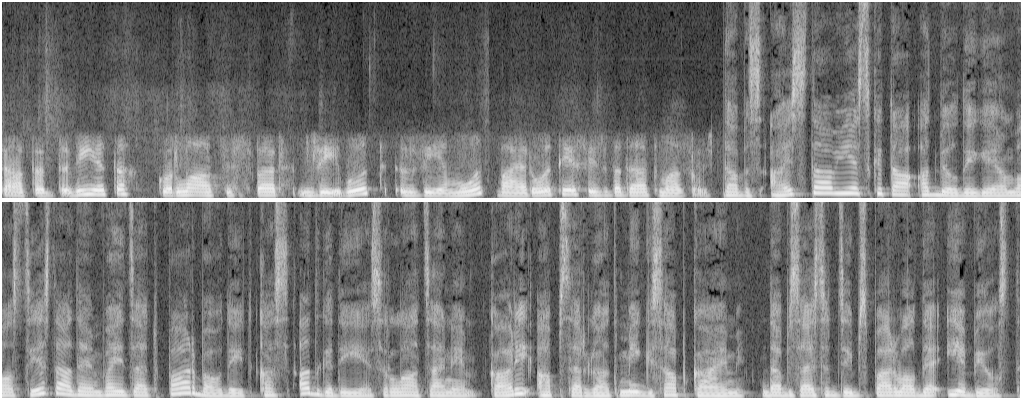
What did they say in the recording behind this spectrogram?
Tā tad vieta, kur lācis var dzīvot, ziemot, vairoties, izvadāt mazuļus. Dabas aizstāvju ieskatā atbildīgajām valsts iestādēm vajadzētu pārbaudīt, kas atgadījies ar lācēniem, kā arī apsargāt migas apkaimi. Dabas aizsardzības pārvaldē iebilst,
